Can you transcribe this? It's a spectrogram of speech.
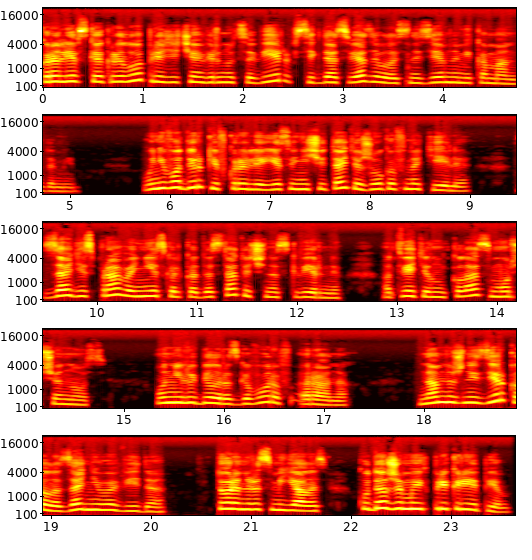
Королевское крыло, прежде чем вернуться в Вер, всегда связывалось с наземными командами. У него дырки в крыле, если не считать ожогов на теле. Сзади справа несколько достаточно скверных, ответил класс, морща нос. Он не любил разговоров о ранах. Нам нужны зеркало заднего вида. Торрен рассмеялась. Куда же мы их прикрепим?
